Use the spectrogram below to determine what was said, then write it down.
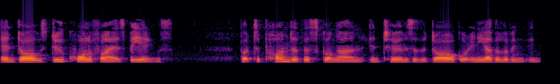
and dogs do qualify as beings, but to ponder this gongan in terms of the dog or any other living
